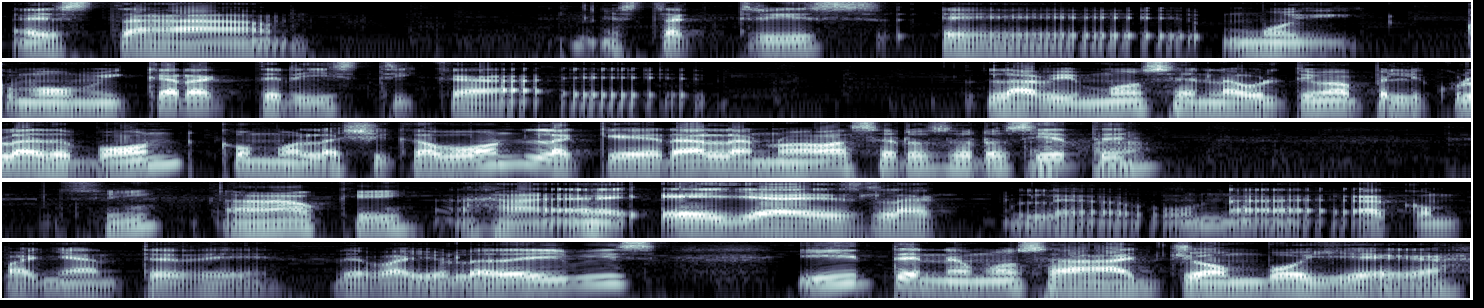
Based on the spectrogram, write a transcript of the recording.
Esta, esta actriz eh, muy como muy característica. eh, la vimos en la última película de Bond, como la chica Bond, la que era la nueva 007. Ajá. Sí. Ah, ok. Ajá, eh, ella es la, la- una acompañante de, de Viola Davis. Y tenemos a John Boyega,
